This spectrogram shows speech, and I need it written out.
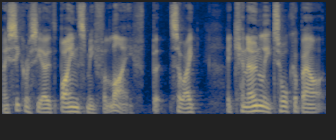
my secrecy oath binds me for life, but so I, I can only talk about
